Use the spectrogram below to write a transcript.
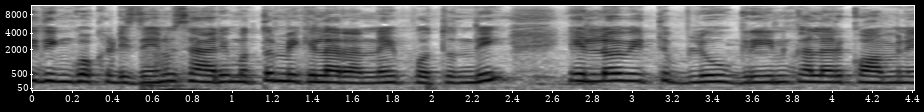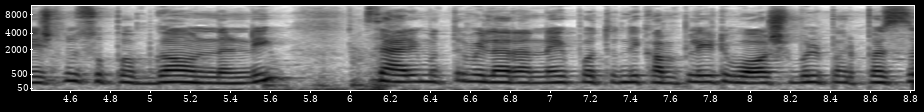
ఇది ఇంకొక డిజైన్. శారీ మొత్తం మీకు ఇలా రన్ అయిపోతుంది. Yellow with blue green colour combination సూపర్గా ఉందండి. శారీ మొత్తం ఇలా రన్ అయిపోతుంది. కంప్లీట్ వాషబుల్ పర్పస్.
